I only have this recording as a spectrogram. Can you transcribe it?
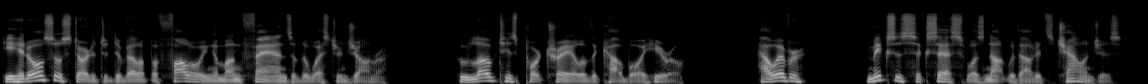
He had also started to develop a following among fans of the Western genre, who loved his portrayal of the cowboy hero. However, Mix's success was not without its challenges.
